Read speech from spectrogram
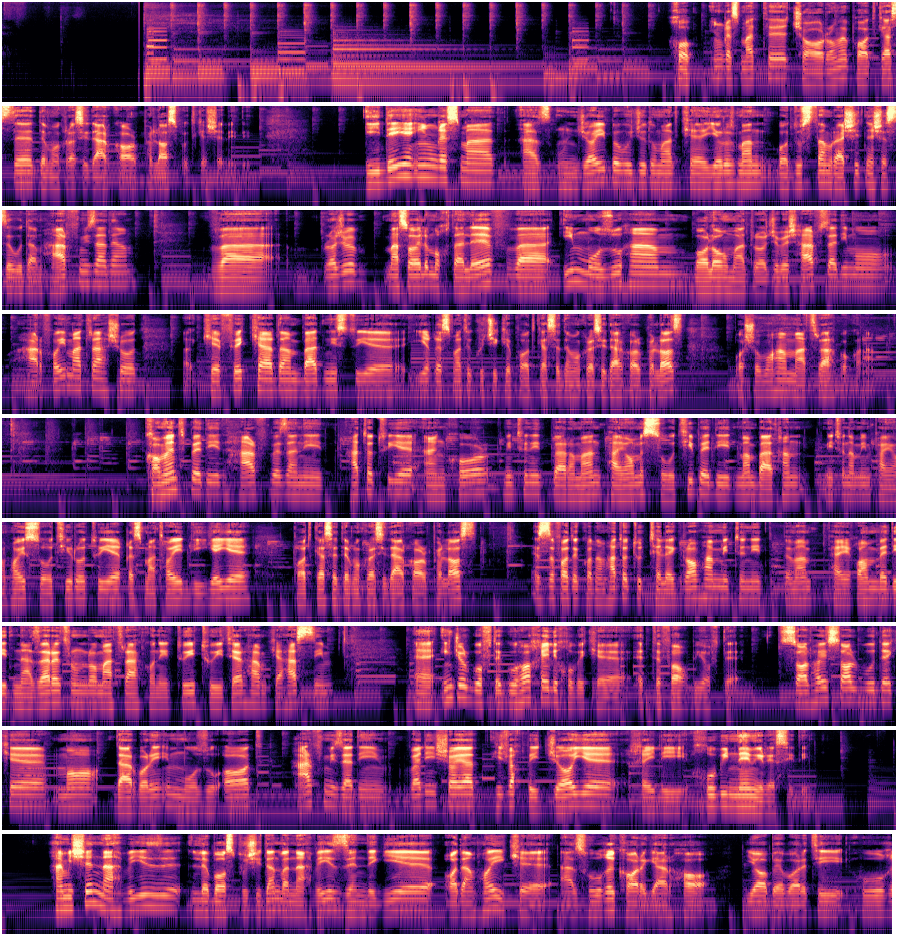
خب این قسمت چهارم پادکست دموکراسی در کار پلاس بود که شنیدید. ایده این قسمت از اونجایی به وجود اومد که یه روز من با دوستم رشید نشسته بودم حرف می زدم و راجب مسائل مختلف و این موضوع هم بالا اومد. راجبش حرف زدیم و حرفهایی مطرح شد که فکر کردم بد نیست توی یه قسمت کوچیک پادکست دموکراسی در کار پلاس با شما هم مطرح بکنم. کامنت بدید حرف بزنید. حتی توی انکور می‌تونید برای من پیام صوتی بدید. من بعدا می‌تونم این پیام های صوتی رو توی قسمت های دیگه پادکست دموکراسی در کار پلاس استفاده کنم. حتی تو تلگرام هم می‌تونید به من پیغام بدید. نظرتون رو مطرح کنید. توی توییتر هم که هستیم. اینجور گفتگوها خیلی خوبه که اتفاق بیفته. سالهای سال بوده که ما درباره این موضوعات حرف می زدیم ولی شاید هیچ وقت به جای خیلی خوبی نمی رسیدیم همیشه نحوه لباس پوشیدن و نحوه زندگی آدم هایی که از حقوق کارگرها یا به عبارتی حقوق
